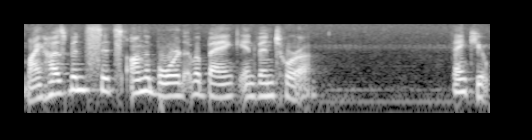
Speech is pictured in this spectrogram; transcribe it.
My husband sits on the board of a bank in Ventura. Thank you.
